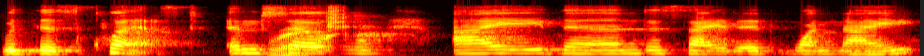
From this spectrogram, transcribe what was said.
with this quest. And right. so I then decided one night,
